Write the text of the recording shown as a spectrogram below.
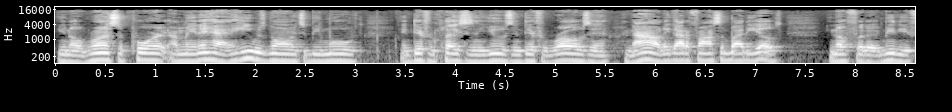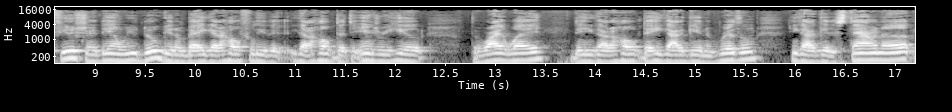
you know, run support. I mean, they had he was going to be moved in different places and used in different roles. And now they got to find somebody else, you know, for the immediate future. And then when you do get him back, you got to hopefully that you got to hope that the injury healed the right way. Then you got to hope that he got to get in the rhythm. He got to get his stamina up,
